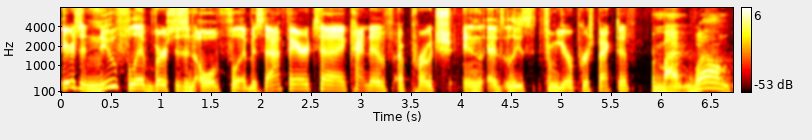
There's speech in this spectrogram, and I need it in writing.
there's a new flib versus an old flib. Is that fair to kind of approach in at least from your perspective? For my well,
